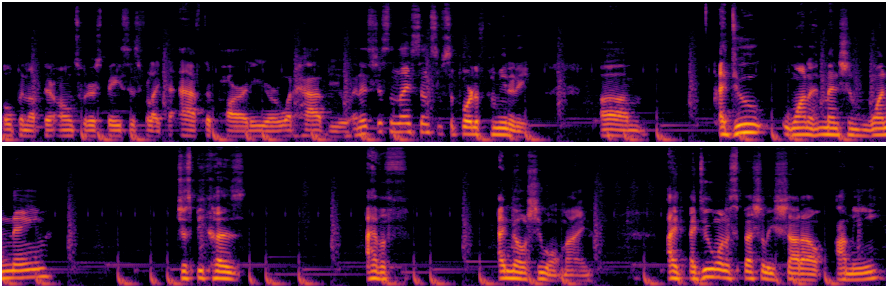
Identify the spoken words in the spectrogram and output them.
open up their own Twitter spaces for like the after party or what have you, and it's just a nice sense of supportive community. Um, I do want to mention one name, just because I have a, I know she won't mind. I, I do want to specially shout out Ami.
